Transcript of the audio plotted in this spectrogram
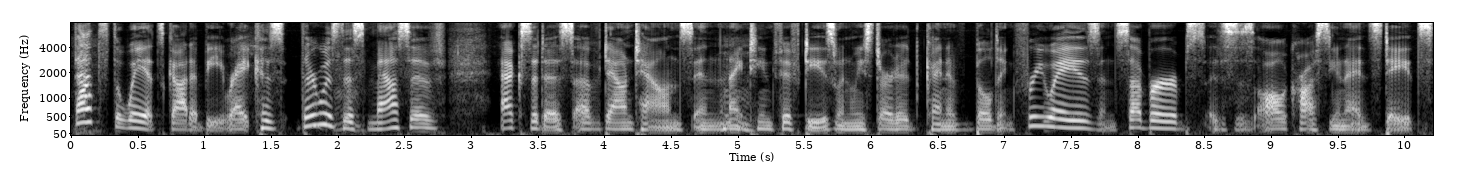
that's the way it's got to be, right? Because there was this massive exodus of downtowns in the mm. 1950s when we started kind of building freeways and suburbs. This is all across the United States.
